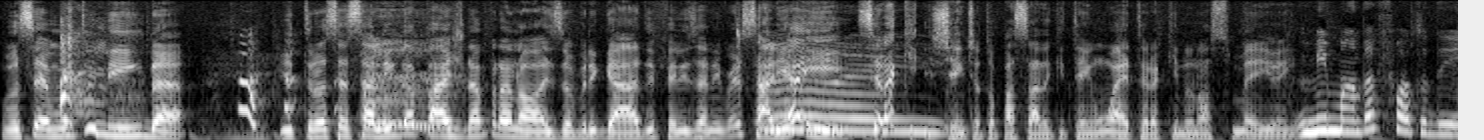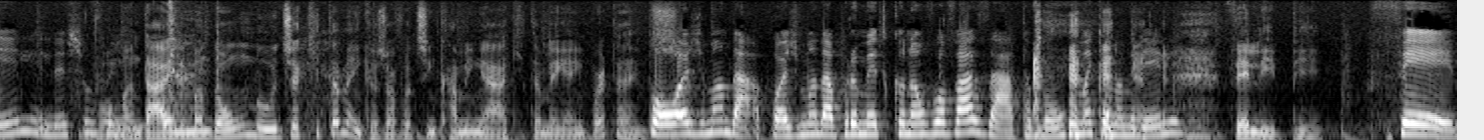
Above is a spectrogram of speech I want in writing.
você é muito linda. E trouxe essa linda página pra nós. Obrigado e feliz aniversário. E aí, Ai. será que. Gente, eu tô passada que tem um hétero aqui no nosso meio, hein? Me manda a foto dele, deixa eu Vou ver. mandar. Ele mandou um nude aqui também, que eu já vou te encaminhar, que também é importante. Pode mandar, pode mandar. Prometo que eu não vou vazar, tá bom? Como é que é o nome dele? Felipe. Fê,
